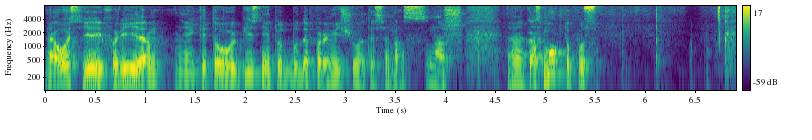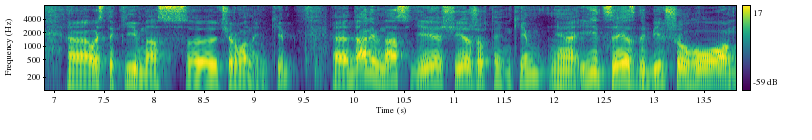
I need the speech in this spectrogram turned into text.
А ось є ейфорія китової пісні. Тут буде переміщуватися нас, наш е, космоктопус. Е, Ось такі в нас е, червоненькі. Е, Далі в нас є ще жовтенькі. І це здебільшого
